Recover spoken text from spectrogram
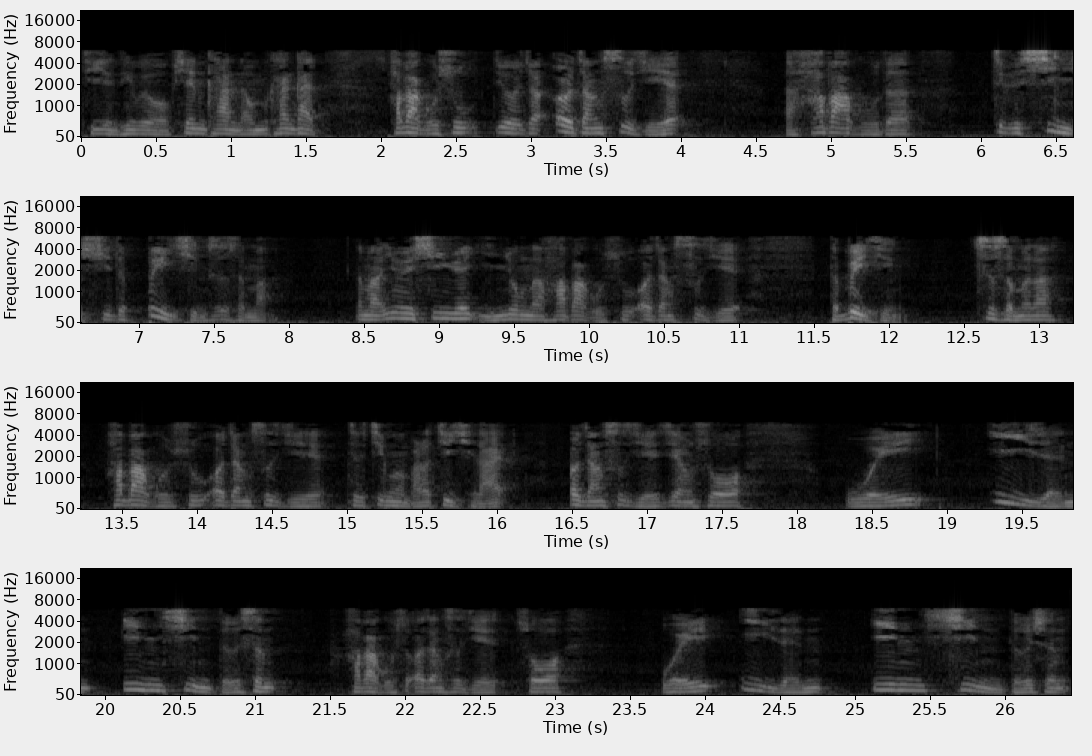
提醒听众朋友先看，我们看看哈巴古书第二章二章四节。啊，哈巴谷的这个信息的背景是什么？那么，因为新约引用了哈巴谷书二章四节的背景是什么呢？哈巴谷书二章四节这个经文把它记起来。二章四节这样说：“为一人因信得生。”哈巴谷书二章四节说：“为一人因信得生。”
